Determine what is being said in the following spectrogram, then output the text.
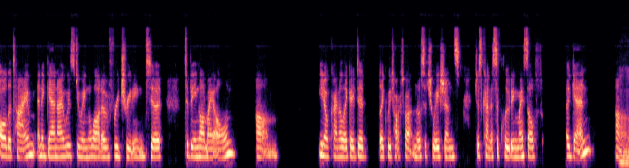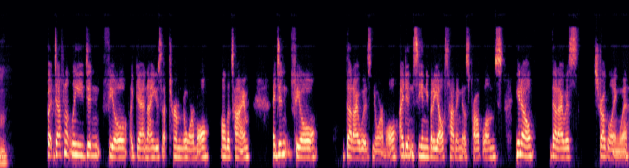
all the time. And again, I was doing a lot of retreating to to being on my own. Um, you know, kind of like I did like we talked about in those situations, just kind of secluding myself again. Um, Mhm. but definitely didn't feel again, I use that term normal all the time. I didn't feel that I was normal. I didn't see anybody else having those problems, you know, that I was struggling with.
